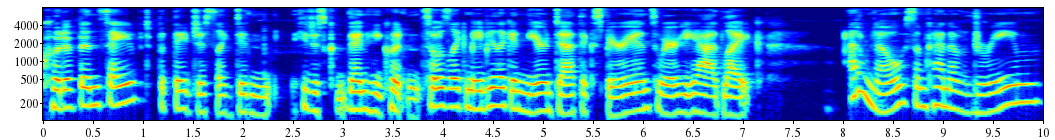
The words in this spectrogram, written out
could have been saved, but they just like didn't. He just then he couldn't. So it was like maybe like a near death experience where he had like I don't know some kind of dream.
